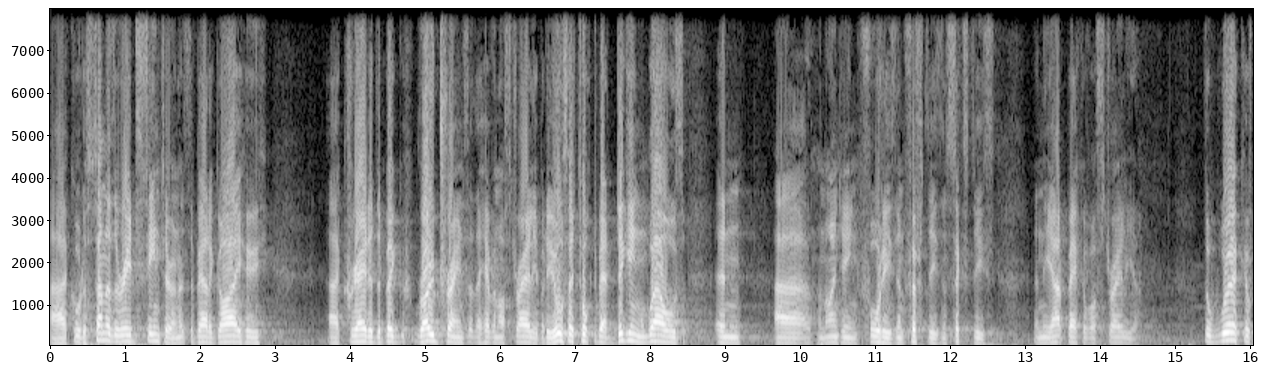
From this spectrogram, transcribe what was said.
uh, called A Son of the Red Centre, and it's about a guy who uh, created the big road trains that they have in Australia. But he also talked about digging wells in uh, the 1940s and 50s and 60s in the outback of Australia the work of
